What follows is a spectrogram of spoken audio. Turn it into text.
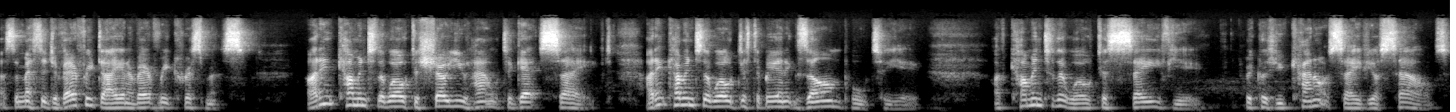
That's the message of every day and of every Christmas. I didn't come into the world to show you how to get saved. I didn't come into the world just to be an example to you. I've come into the world to save you because you cannot save yourselves.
